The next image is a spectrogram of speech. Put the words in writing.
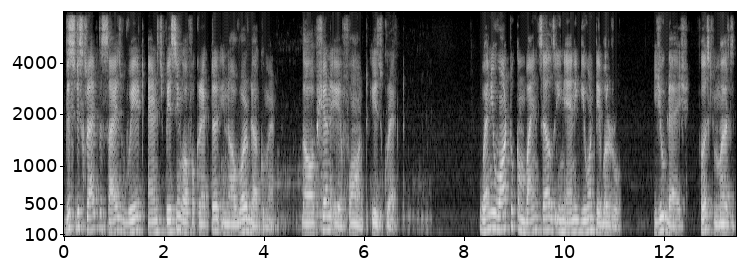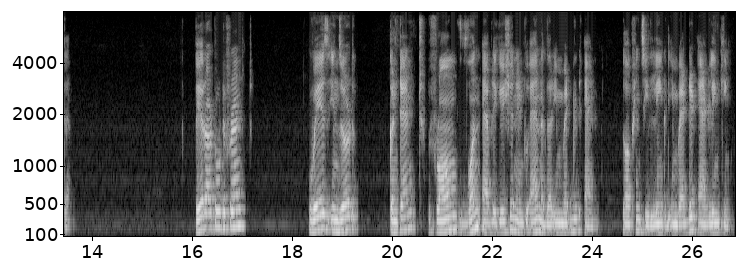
This describes the size, weight and spacing of a character in a Word document. The option A font is correct. When you want to combine cells in any given table row, you dash first merge them. There are two different ways insert content from one application into another embedded and the option C linked embedded and linking.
